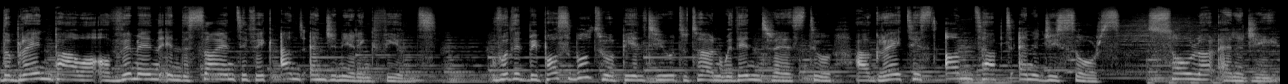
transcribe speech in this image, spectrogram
the brain power of women in the scientific and engineering fields. Would it be possible to appeal to you to turn with interest to our greatest untapped energy source, solar energy?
